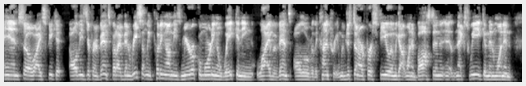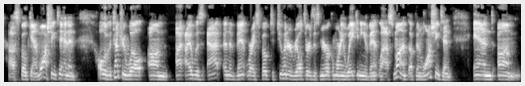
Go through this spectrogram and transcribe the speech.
and so I speak at all these different events, but I've been recently putting on these Miracle Morning Awakening live events all over the country. And we've just done our first few, and we got one in Boston uh, next week, and then one in uh, Spokane, Washington, and all over the country. Well, um, I, I, was at an event where I spoke to 200 realtors, this Miracle Morning Awakening event last month up in Washington. And um,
